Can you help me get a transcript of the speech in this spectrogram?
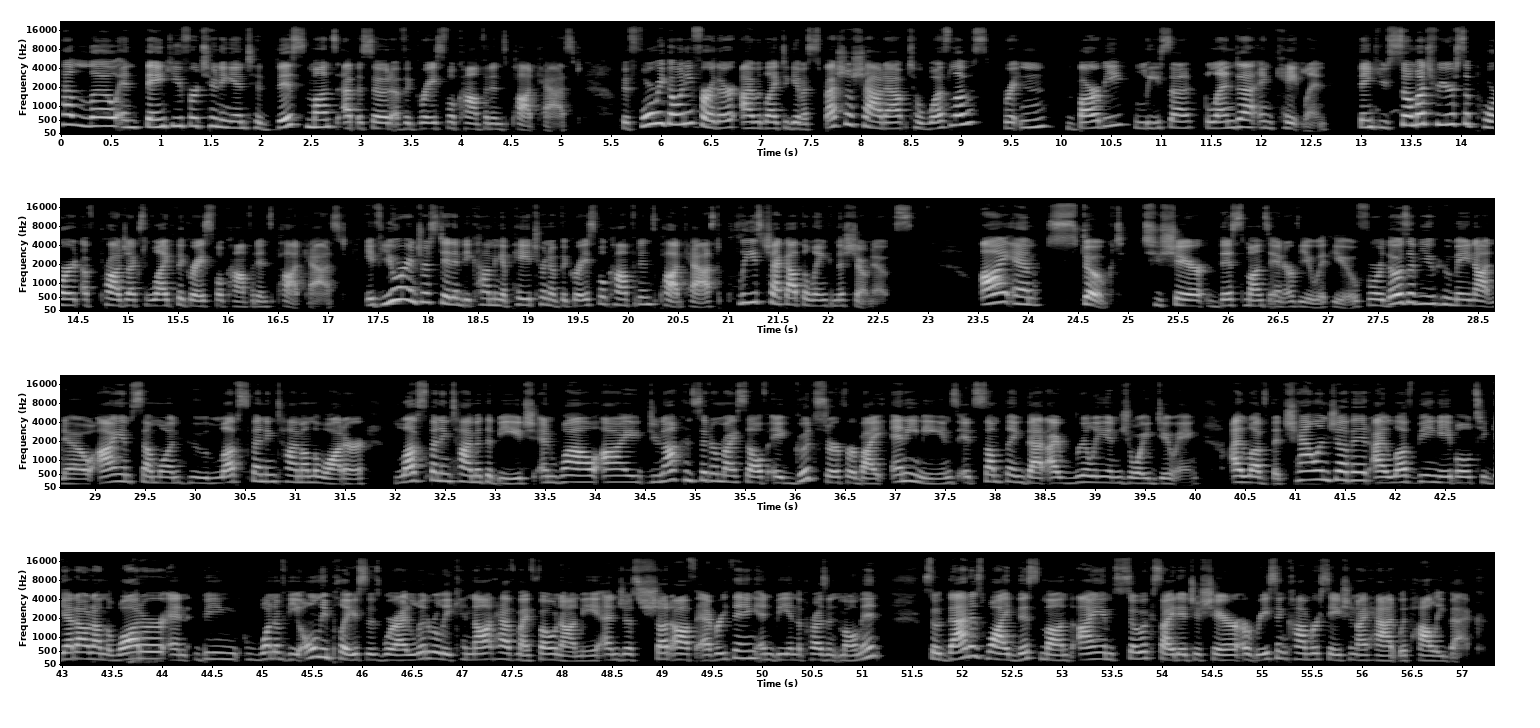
Hello, and thank you for tuning in to this month's episode of the Graceful Confidence Podcast. Before we go any further, I would like to give a special shout out to Wuzlos, Britton, Barbie, Lisa, Glenda, and Caitlin. Thank you so much for your support of projects like the Graceful Confidence Podcast. If you are interested in becoming a patron of the Graceful Confidence Podcast, please check out the link in the show notes. I am stoked to share this month's interview with you. For those of you who may not know, I am someone who loves spending time on the water, loves spending time at the beach, and while I do not consider myself a good surfer by any means, it's something that I really enjoy doing. I love the challenge of it. I love being able to get out on the water and being one of the only places where I literally cannot have my phone on me and just shut off everything and be in the present moment. So that is why this month I am so excited to share a recent conversation I had with Holly Beck.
